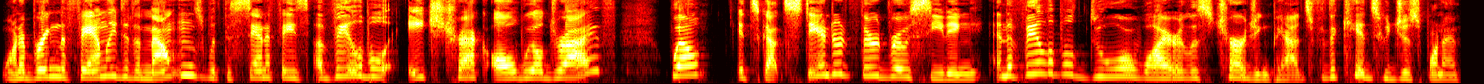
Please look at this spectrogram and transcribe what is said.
Want to bring the family to the mountains with the Santa Fe's available HTRAC all wheel drive? Well, it's got standard third row seating and available dual wireless charging pads for the kids who just want to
